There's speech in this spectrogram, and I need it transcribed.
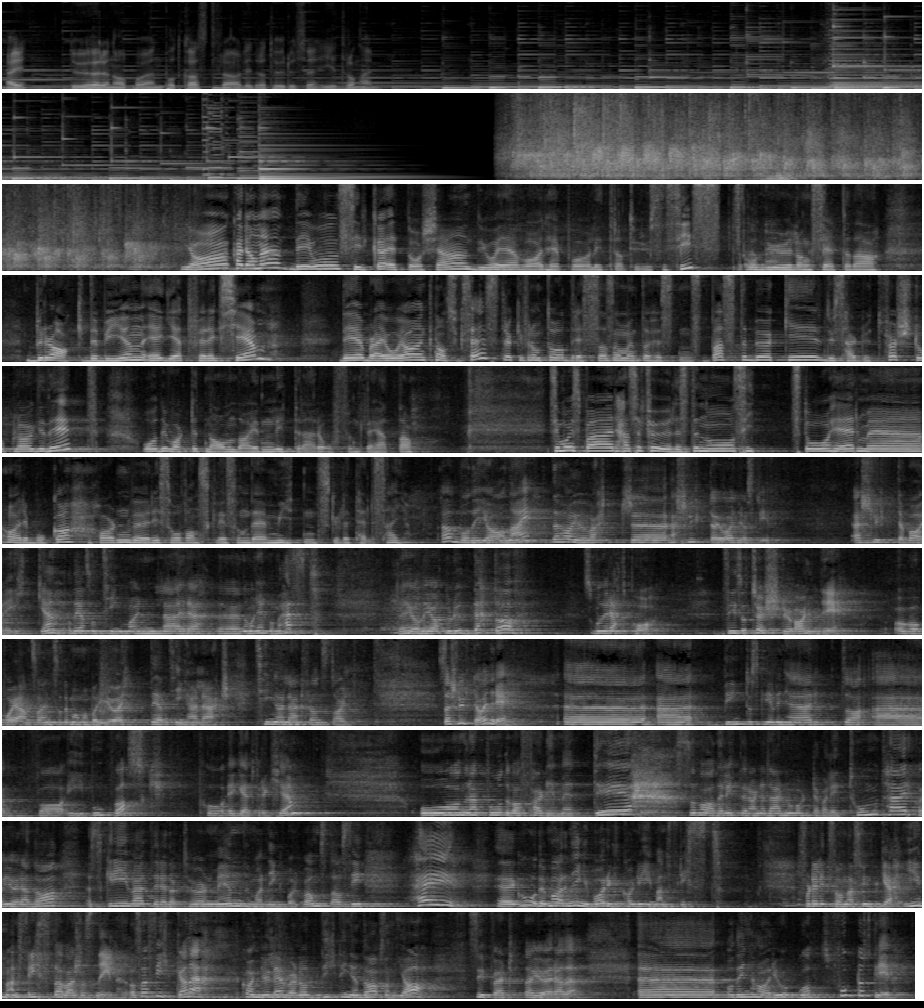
Hei, du hører nå på en podkast fra Litteraturhuset i Trondheim. Ja, Karianne. Det er jo ca. ett år siden du og jeg var her på Litteraturhuset sist. Og du lanserte da brakdebuten 'Jeg gjet før jeg kjem'. Det ble jo ja, en knallsuksess. Trykket fram til Adressa som en av høstens beste bøker. Du solgte ut førsteopplaget ditt, og du ble et navn da i den litterære offentligheten. Så jeg må spørre, hvordan føles det nå å stå her med Are-boka? Har den vært så vanskelig som det myten skulle tilsi? Ja, både ja og nei. Det har jo vært, eh, jeg slutta jo aldri å skrive. Jeg slutter bare ikke. Og det er en sånn ting man lærer eh, når man holder på med hest. Det er jo det at når du detter av, så må du rett på. Så så tørs du aldri å gå på igjen. Så det må man bare gjøre. Det er ting jeg har lært. Ting jeg har lært fra en stall. Så jeg slutta aldri. Eh, jeg begynte å skrive den her da jeg var i bokvask på Eget Frøkjem. Og når jeg på en var ferdig med det, så var det litt der, nå ble det veldig tomt her. Hva gjør jeg da? Jeg skriver til redaktøren min, Maren Ingeborg Bamstad, og sier Hei, eh, gode Maren Ingeborg, kan du gi meg en frist? For det er litt sånn jeg funker. Gi meg en frist, da, vær så snill. Og så fikk jeg det. Kan du levere noe dikt innen da? Sånn, ja, supert, da gjør jeg det. Eh, og den har jo gått fort å skrive.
